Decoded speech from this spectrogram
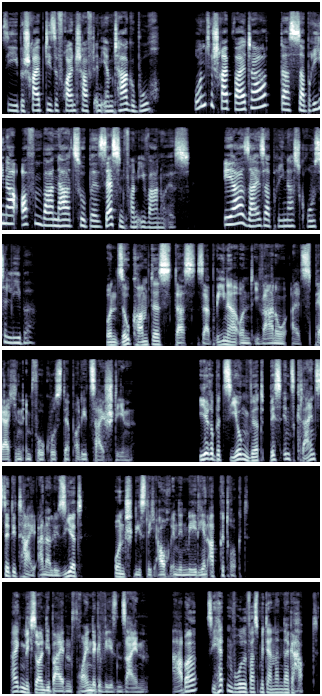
Sie beschreibt diese Freundschaft in ihrem Tagebuch. Und sie schreibt weiter, dass Sabrina offenbar nahezu besessen von Ivano ist. Er sei Sabrinas große Liebe. Und so kommt es, dass Sabrina und Ivano als Pärchen im Fokus der Polizei stehen. Ihre Beziehung wird bis ins kleinste Detail analysiert und schließlich auch in den Medien abgedruckt. Eigentlich sollen die beiden Freunde gewesen sein, aber sie hätten wohl was miteinander gehabt.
